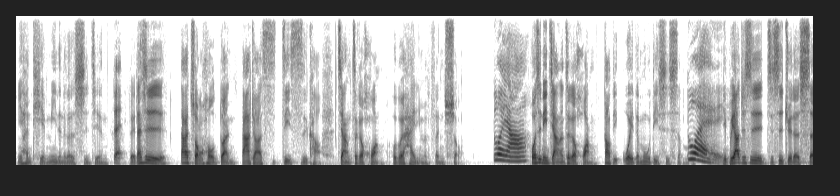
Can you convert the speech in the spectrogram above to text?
你很甜蜜的那个时间，对，对，但是大概中后段，大家就要思自己思考，讲这个谎会不会害你们分手，对啊，或是你讲的这个谎到底为的目的是什么？对你，不要就是只是觉得省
